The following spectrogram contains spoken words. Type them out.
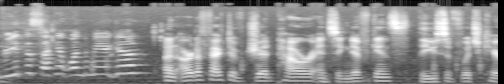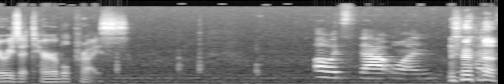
Read the second one to me again. An artifact of dread power and significance, the use of which carries a terrible price. Oh, it's that one. Because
